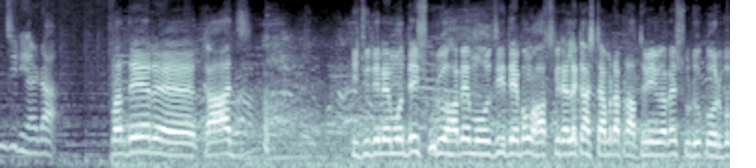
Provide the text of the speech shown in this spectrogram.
ইঞ্জিনিয়াররা। আমাদের কাজ কিছুদিনের মধ্যেই শুরু হবে মসজিদ এবং হসপিটালের কাজটা আমরা প্রাথমিকভাবে শুরু করব।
